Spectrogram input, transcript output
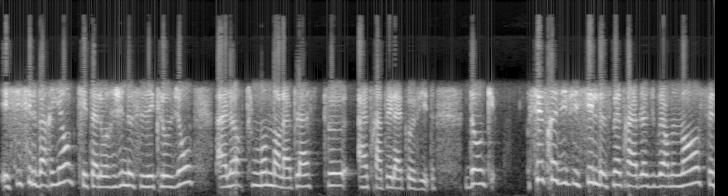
Et si c'est le variant qui est à l'origine de ces éclosions, alors tout le monde dans la place peut attraper la Covid. Donc c'est très difficile de se mettre à la place du gouvernement. C'est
